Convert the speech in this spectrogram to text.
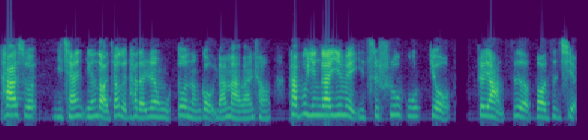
他所以前领导交给他的任务都能够圆满完成，他不应该因为一次疏忽就这样自暴自弃，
